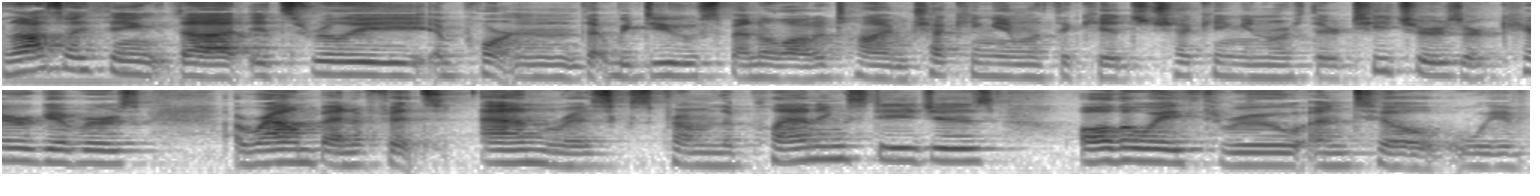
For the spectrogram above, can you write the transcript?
Last, I think that it's really important that we do spend a lot of time checking in with the kids, checking in with their teachers or caregivers around benefits and risks from the planning stages all the way through until we've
